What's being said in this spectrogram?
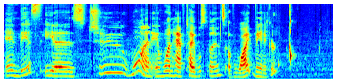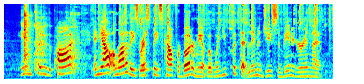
And this is two, one and one half tablespoons of white vinegar into the pot. And y'all, a lot of these recipes call for buttermilk, but when you put that lemon juice and vinegar in that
